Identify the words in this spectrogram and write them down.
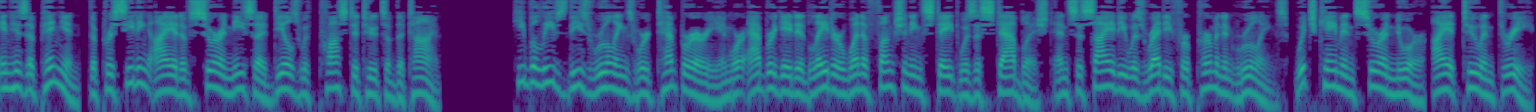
In his opinion, the preceding ayat of Surah Nisa deals with prostitutes of the time. He believes these rulings were temporary and were abrogated later when a functioning state was established and society was ready for permanent rulings, which came in Surah Nur, ayat 2 and 3,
